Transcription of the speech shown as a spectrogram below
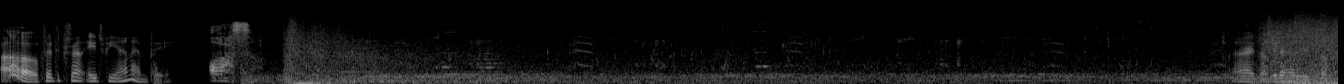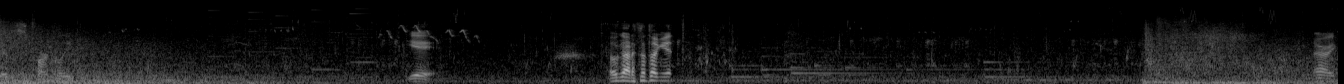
Oh, 50% HP and MP. Awesome. Alright, don't get ahead of yourself, it's sparkly. Yeah. Oh god, it's not done yet. Alright.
